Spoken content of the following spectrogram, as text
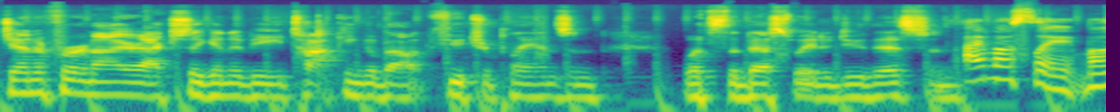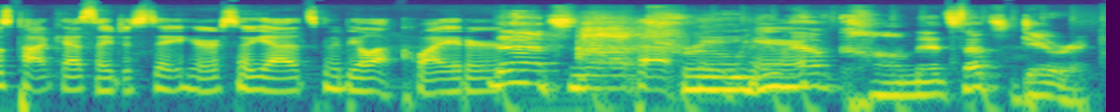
Jennifer and I are actually going to be talking about future plans and what's the best way to do this. And I mostly most podcasts I just stay here, so yeah, it's going to be a lot quieter. that's not That true. You have comments. That's Derek.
